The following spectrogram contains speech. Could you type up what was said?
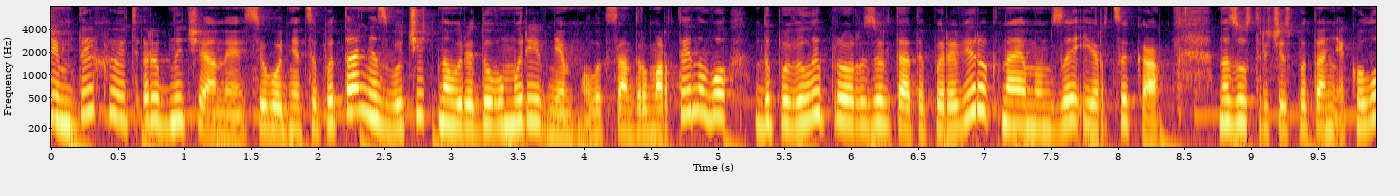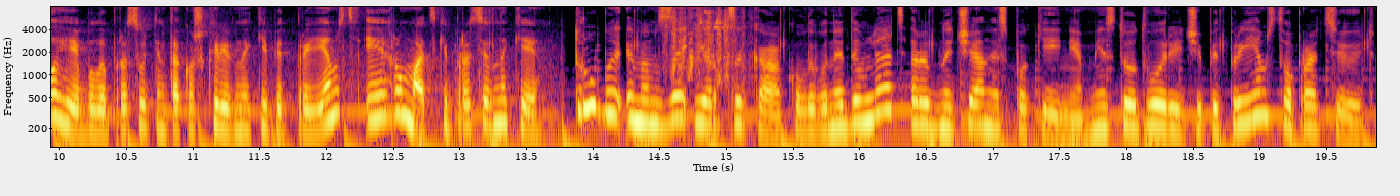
Чим дихають рибничани? Сьогодні це питання звучить на урядовому рівні. Олександру Мартинову доповіли про результати перевірок на ММЗ і РЦК. На зустрічі з питань екології були присутні також керівники підприємств і громадські працівники. Труби ММЗ і РЦК, коли вони димлять, рибничани спокійні. Містоутворюючі підприємства працюють.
